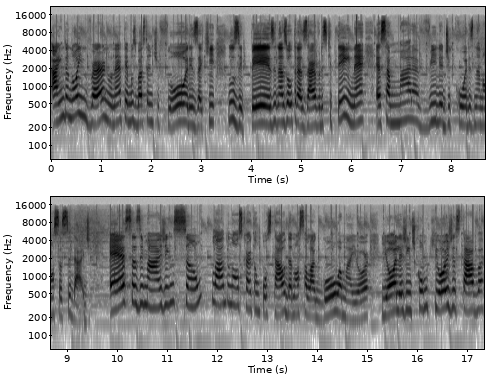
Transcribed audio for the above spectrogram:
ainda no inverno, né? Temos bastante flores aqui nos ipês e nas outras árvores que tem, né? Essa maravilha de cores na nossa cidade. Essas imagens são lá do nosso cartão postal, da nossa Lagoa Maior. E olha, gente, como que hoje estava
